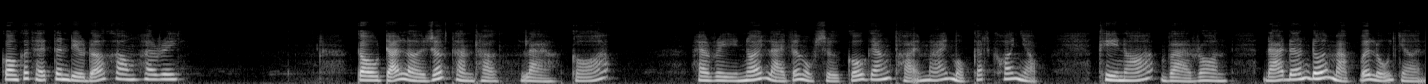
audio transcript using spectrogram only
Con có thể tin điều đó không, harry? Câu trả lời rất thành thật là có. Harry nói lại với một sự cố gắng thoải mái một cách khó nhọc khi nó và ron đã đến đối mặt với lũ nhện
